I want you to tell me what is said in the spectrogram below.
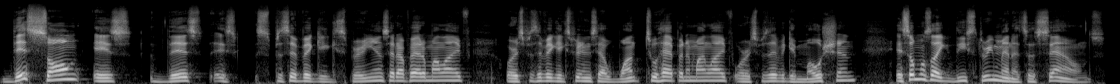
this song is this is specific experience that I've had in my life, or a specific experience I want to happen in my life, or a specific emotion. It's almost like these three minutes of sounds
